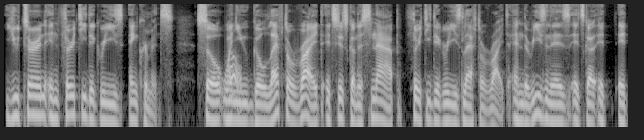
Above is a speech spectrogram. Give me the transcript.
you turn in 30 degrees increments. So when oh. you go left or right, it's just going to snap 30 degrees left or right. And the reason is it's got it it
